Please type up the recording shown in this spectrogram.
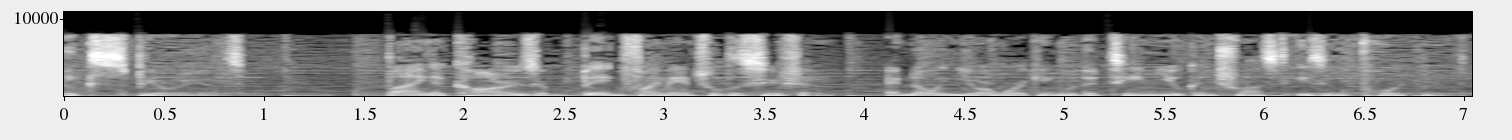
Experience. Buying a car is a big financial decision, and knowing you're working with a team you can trust is important.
